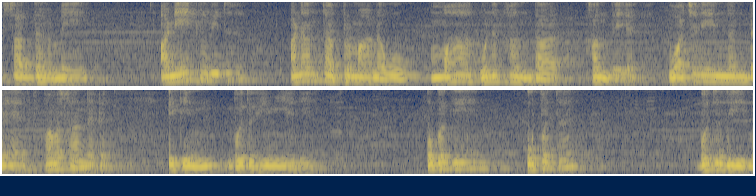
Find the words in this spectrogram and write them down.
සද්ධර්මයේ අනේක විද අනන්ත ප්‍රමාණ වූ මහා ගුණකන්දා කන්දය වචනයෙන් නම් බෑ පවසන්නට. ඉතින් බුදු හිමියනි ඔබගේ උපත බුදු වීම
